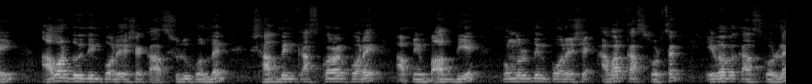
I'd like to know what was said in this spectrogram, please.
নেই। আবার দুই দিন পরে এসে কাজ শুরু করলেন। সাত দিন কাজ করার পরে আপনি বাদ দিয়ে পনেরো দিন পরে এসে আবার কাজ করছেন। এভাবে কাজ করলে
